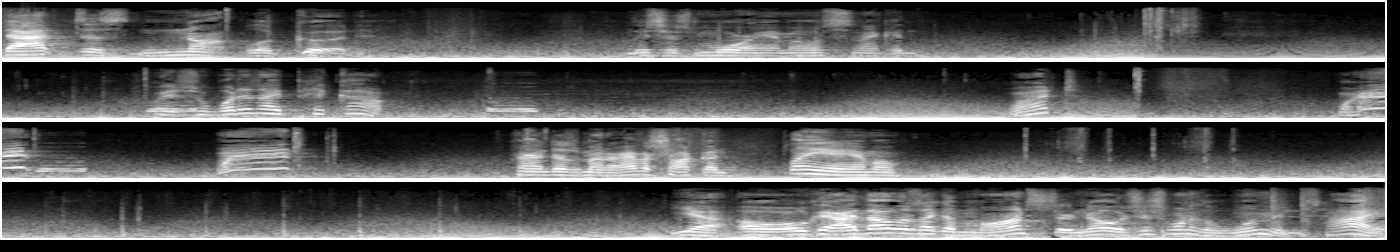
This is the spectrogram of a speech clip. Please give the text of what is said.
That does not look good. At least there's more ammo, so I could... Wait, so what did I pick up? What? What? What? it doesn't matter. I have a shotgun. Plenty of ammo. Yeah. Oh, okay. I thought it was like a monster. No, it's just one of the women's. Hi.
